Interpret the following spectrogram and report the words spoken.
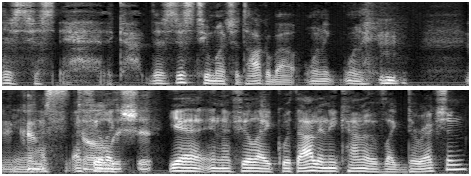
there's just God, there's just too much to talk about when it when it, When it I comes I to feel all like- this shit. yeah, and I feel like without any kind of like direction,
